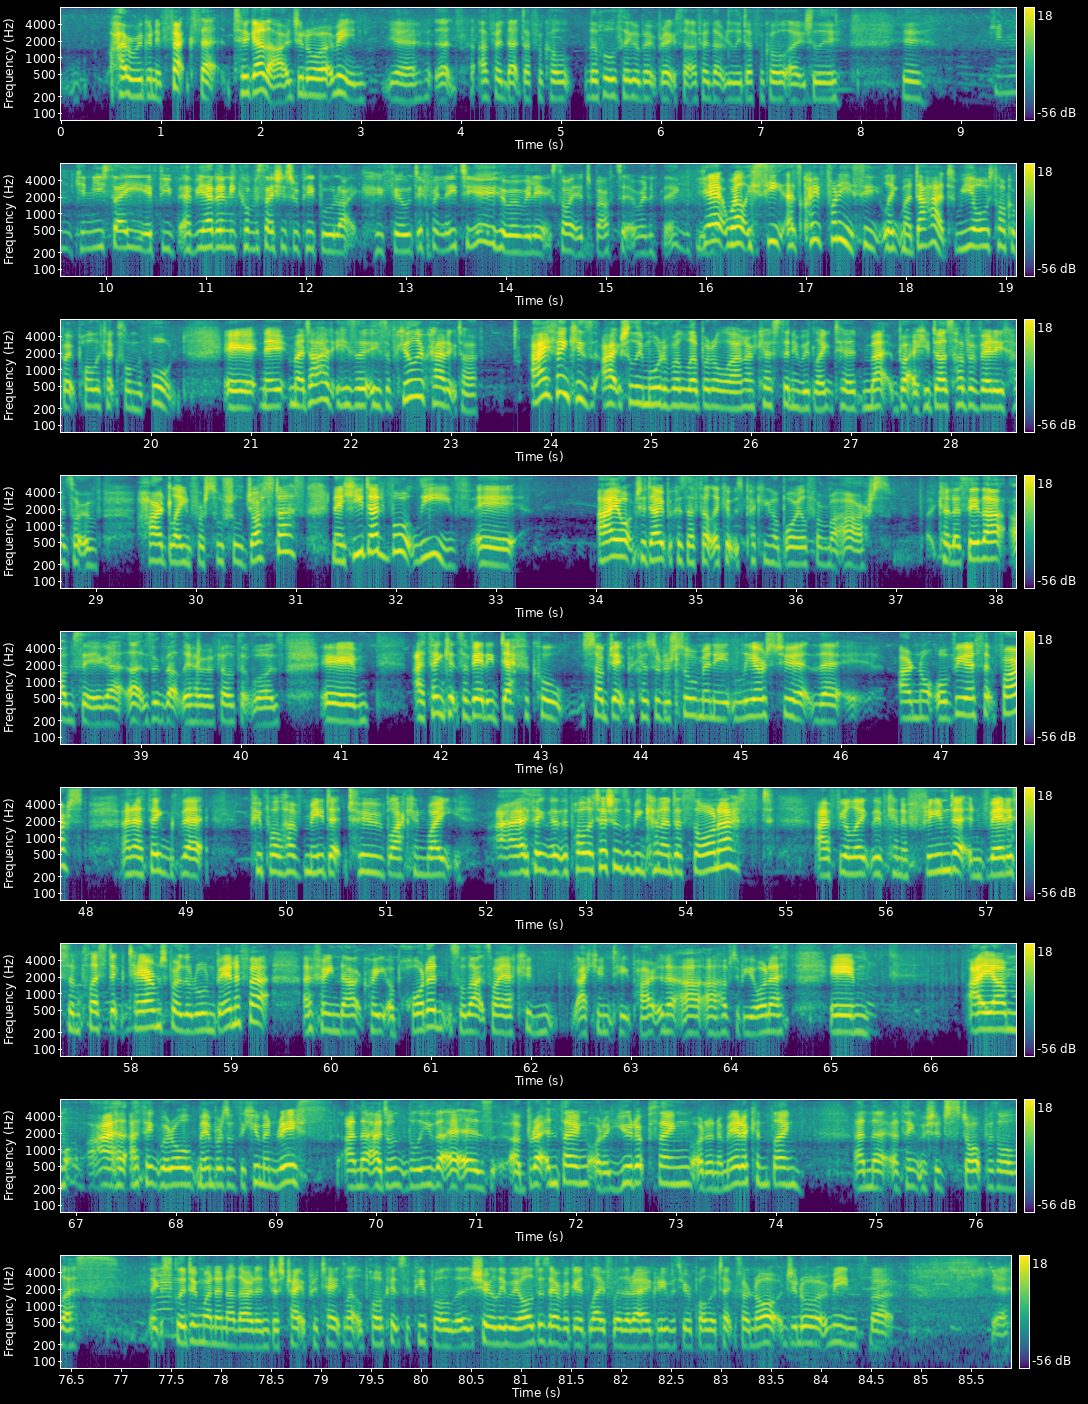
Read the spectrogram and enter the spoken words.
how are we going to fix it together? Do you know what I mean? Yeah that's, I found that difficult. The whole thing about Brexit I found that really difficult actually. Yeah Can, can you say if you've have you had any conversations with people like who feel differently to you, who are really excited about it or anything? Yeah, well, you see, it's quite funny. You see, like my dad, we always talk about politics on the phone. Uh, now, my dad, he's a he's a peculiar character. I think he's actually more of a liberal anarchist than he would like to admit, but he does have a very sort of hard line for social justice. Now, he did vote leave. Uh, I opted out because I felt like it was picking a boil for my arse. Can I say that? I'm saying it. That's exactly how I felt it was. Um, I think it's a very difficult subject because there are so many layers to it that are not obvious at first. And I think that people have made it too black and white. I think that the politicians have been kind of dishonest. I feel like they've kind of framed it in very simplistic terms for their own benefit. I find that quite abhorrent, so that's why I couldn't I couldn't take part in it. I, I have to be honest. Um, I am. I, I think we're all members of the human race, and that I don't believe that it is a Britain thing or a Europe thing or an American thing, and that I think we should stop with all this excluding one another and just try to protect little pockets of people. Uh, Surely we all deserve a good life, whether I agree with your politics or not. Do you know what I mean? But yeah.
